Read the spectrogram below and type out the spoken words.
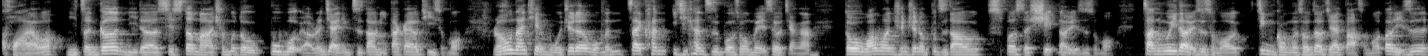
垮了哦，你整个你的 system 啊全部都不 work 了，人家已经知道你大概要踢什么，然后那天我觉得我们在看一起看直播的时候，我们也是有讲啊，都完完全全的不知道 Spurs 的 shape 到底是什么。站位到底是什么？进攻的时候到底在打什么？到底是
